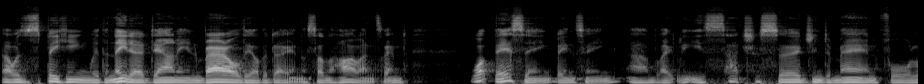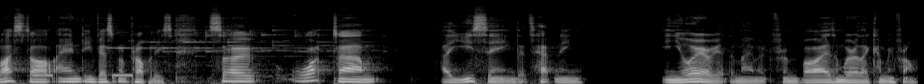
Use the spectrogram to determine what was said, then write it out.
I was speaking with Anita down in Bowral the other day in the Southern Highlands, and what they're seeing, been seeing um, lately, is such a surge in demand for lifestyle and investment properties. So, what um, are you seeing that's happening in your area at the moment from buyers, and where are they coming from?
